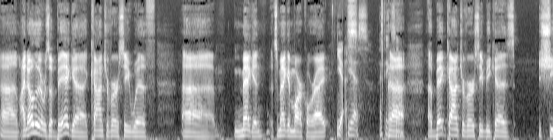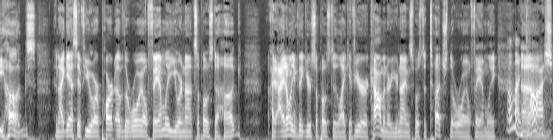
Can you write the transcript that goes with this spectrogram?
Um, I know there was a big uh, controversy with uh, Meghan. It's Meghan Markle, right? yes, Yes, I think Uh, so. a big controversy because she hugs, and I guess if you are part of the royal family, you are not supposed to hug. I, I don't even think you're supposed to like if you're a commoner, you're not even supposed to touch the royal family. Oh my Um, gosh.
